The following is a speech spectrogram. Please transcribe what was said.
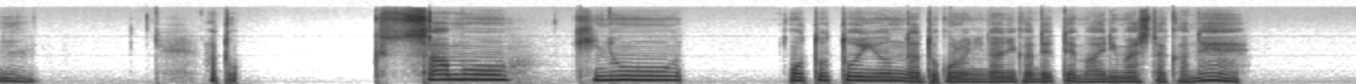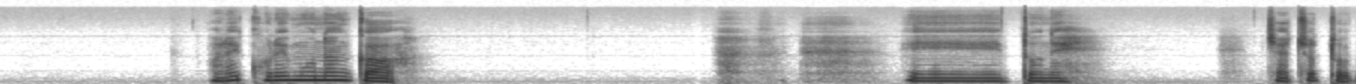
うん。あと、草も昨日、おととい読んだところに何か出てまいりましたかね。あれ？これもなんか、えーとね。じゃあちょっと、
